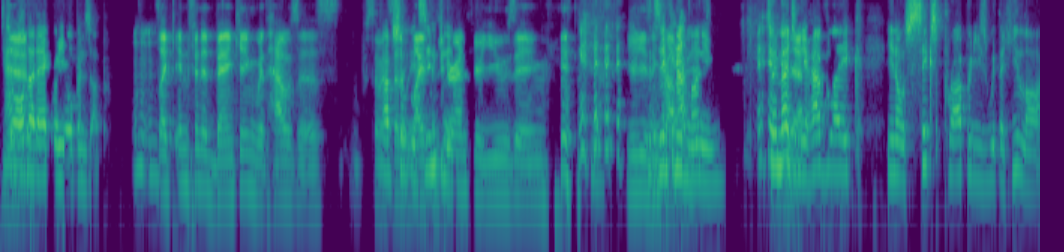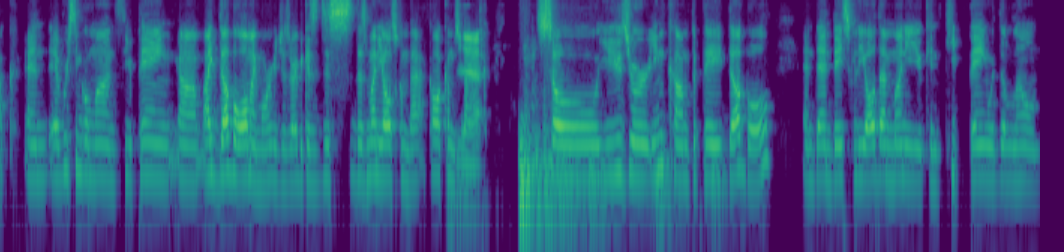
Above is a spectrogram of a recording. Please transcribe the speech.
yeah. So all that equity opens up. Mm-hmm. It's like infinite banking with houses. So instead Absolutely. of life insurance, you're using you're using it's infinite money. So imagine yeah. you have like you know six properties with a HELOC, and every single month you're paying. Um, I double all my mortgages, right? Because this this money all come back, all comes yeah. back. So you use your income to pay double, and then basically all that money you can keep paying with the loan.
